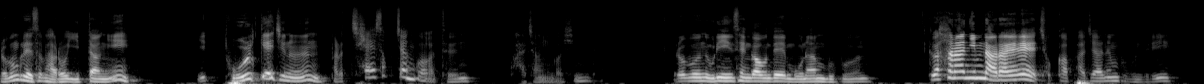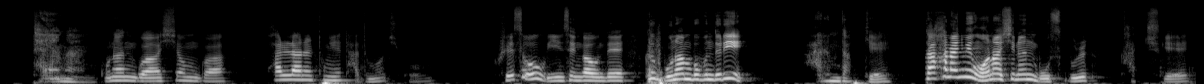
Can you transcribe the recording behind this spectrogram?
여러분 그래서 바로 이 땅이 이 돌 깨지는 바로 채석장과 같은 과정인 것입니다. 여러분 우리 인생 가운데 모난 부분 그 하나님 나라에 적합하지 않은 부분들이 다양한 고난과 시험과 환란을 통해 다듬어지고 그래서 우리 인생 가운데 그 모난 부분들이 아름답게 다 하나님이 원하시는 모습을 갖추게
